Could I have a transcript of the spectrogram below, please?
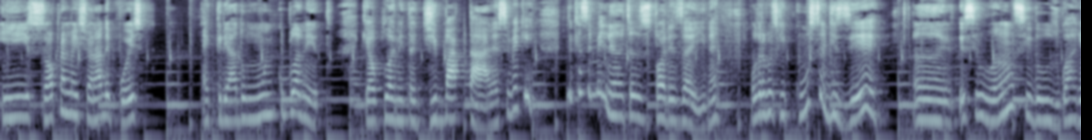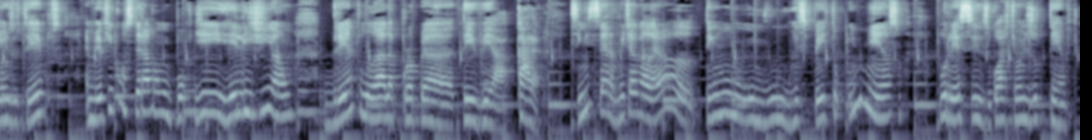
E só para mencionar depois, é criado um único planeta, que é o planeta de batalha. Você vê que, é semelhante às histórias aí, né? Outra coisa que custa dizer, uh, esse lance dos Guardiões do Tempos é meio que considerado um pouco de religião dentro lá da própria TVA. Cara, sinceramente a galera tem um, um respeito imenso por esses Guardiões do Tempo.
